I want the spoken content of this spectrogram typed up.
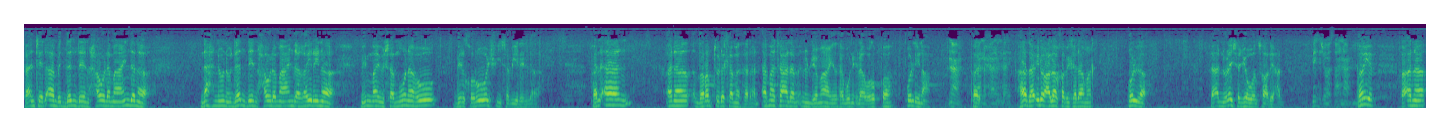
فأنت الآن بتدندن حول ما عندنا. نحن ندندن حول ما عند غيرنا مما يسمونه بالخروج في سبيل الله. فالآن أنا ضربت لك مثلا أما تعلم أن الجماعة يذهبون إلى أوروبا؟ قل لي نعم. نعم. طيب. هذا له علاقة بكلامك؟ قل لا. لأنه ليس جوا صالحا. ليس جوا صالحا نعم. طيب. فأنا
